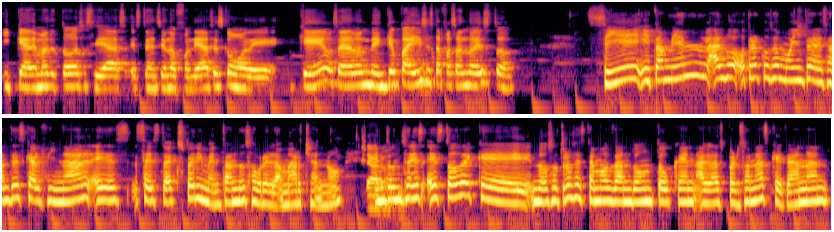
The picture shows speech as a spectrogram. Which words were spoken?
y que además de todas esas ideas estén siendo fondeadas. Es como de, ¿qué? O sea, ¿dónde, ¿en qué país está pasando esto? Sí, y también algo, otra cosa muy interesante es que al final es, se está experimentando sobre la marcha, ¿no? Entonces, esto de que nosotros estemos dando un token a las personas que ganan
